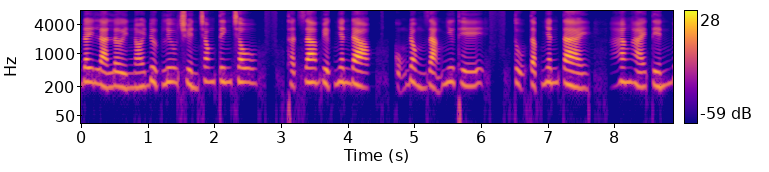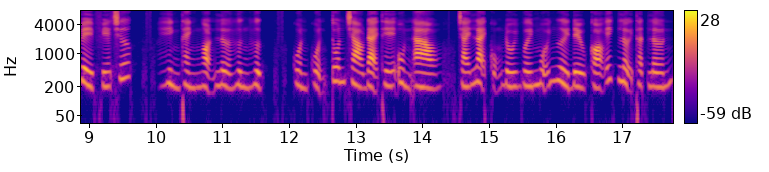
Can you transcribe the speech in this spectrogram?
Đây là lời nói được lưu truyền trong tinh châu. Thật ra việc nhân đạo, cũng đồng dạng như thế. Tụ tập nhân tài, hăng hái tiến về phía trước, hình thành ngọn lửa hừng hực, cuồn cuộn tuôn trào đại thế ồn ào, trái lại cũng đối với mỗi người đều có ích lợi thật lớn.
